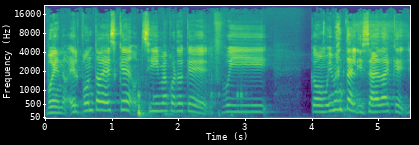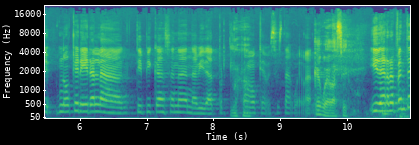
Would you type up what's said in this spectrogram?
Bueno, el punto es que sí me acuerdo que fui como muy mentalizada que yo no quería ir a la típica cena de Navidad porque Ajá. como que a veces está hueva. ¿no? Qué hueva, sí. Y de repente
